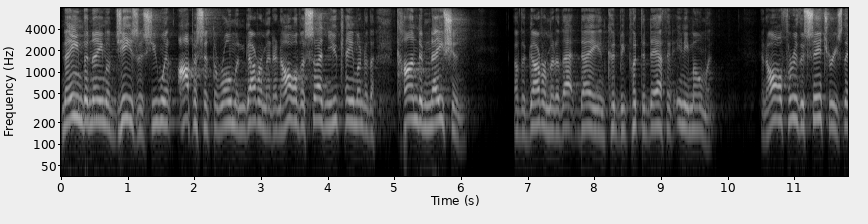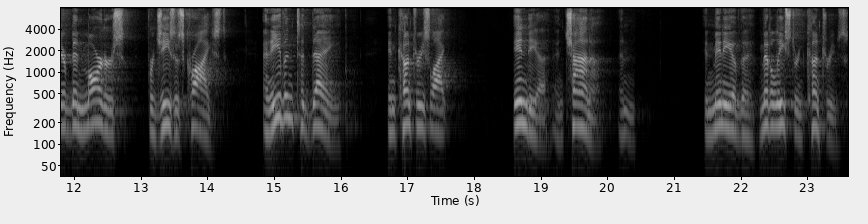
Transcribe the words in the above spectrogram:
named the name of Jesus, you went opposite the Roman government, and all of a sudden you came under the condemnation of the government of that day and could be put to death at any moment. And all through the centuries, there have been martyrs for Jesus Christ. And even today, in countries like India and China and in many of the Middle Eastern countries.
